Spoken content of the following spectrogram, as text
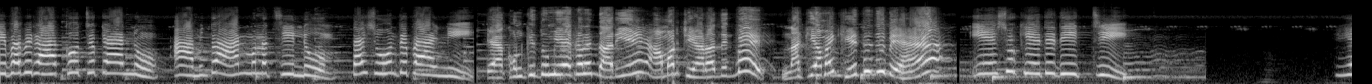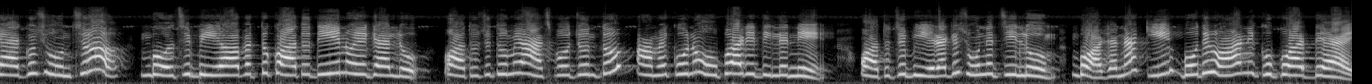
এভাবে রাগ করছ কেন? আমি তো আনমনা ছিলুম তাই শুনতে পাইনি। এখন কি তুমি এখানে দাঁড়িয়ে আমার চেহারা দেখবে নাকি আমায় খেতে দিবে হ্যাঁ? এসো খেতে দিচ্ছি। হ্যাঁ গো শুনছো? বলছি বিয়ে হবে তো কতদিন হয়ে গেল? অথচ তুমি আজ পর্যন্ত আমায় কোনো উপহারই দিলে নে। অথচ বিয়ের আগে শুনেছিলুম বড়া নাকি বৌদের অনেক উপহার দেয়।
